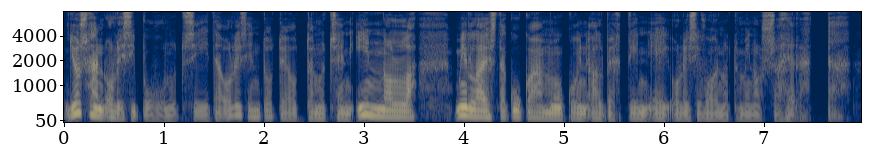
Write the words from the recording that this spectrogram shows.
Jos hän olisi puhunut siitä, olisin toteuttanut sen innolla, millaista kukaan muu kuin Albertin ei olisi voinut minussa herättää.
